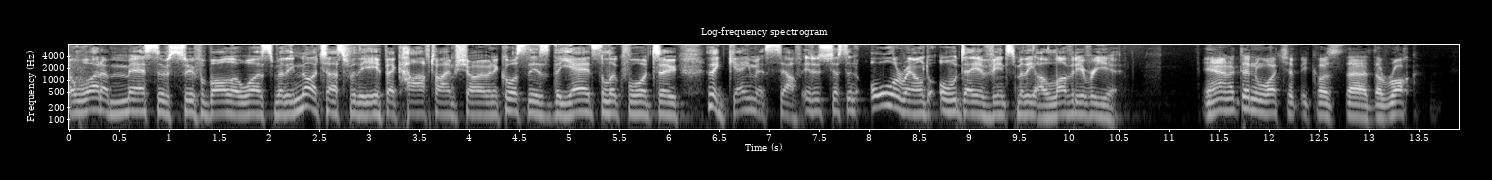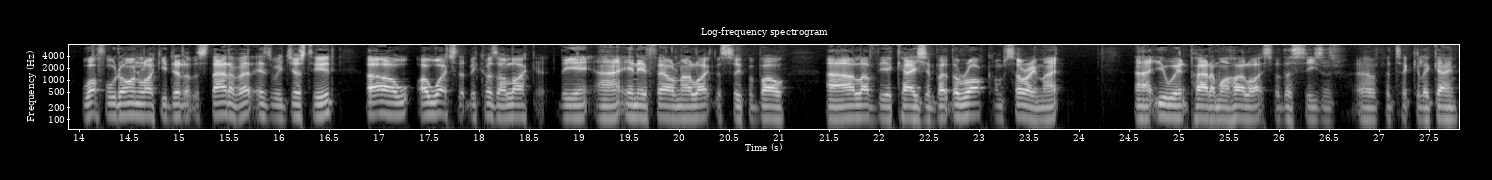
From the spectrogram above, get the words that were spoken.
And what a massive Super Bowl it was, Smithy, not just for the epic halftime show. And of course, there's the ads to look forward to. The game itself, it is just an all around, all day event, Smithy. I love it every year. Yeah, and I didn't watch it because the, the Rock waffled on like he did at the start of it, as we just heard. Uh, I watched it because I like the uh, NFL and I like the Super Bowl. Uh, I love the occasion. But The Rock, I'm sorry, mate. Uh, you weren't part of my highlights for this season's uh, particular game.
